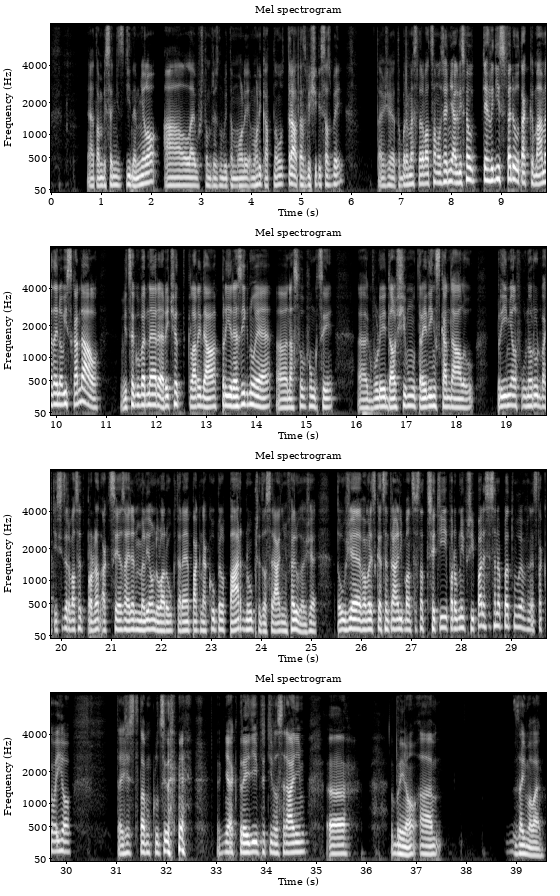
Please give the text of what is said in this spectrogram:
Tam by se nic dít nemělo, ale už v tom březnu by to mohli, mohli katnout, teda ta zvýšit ty sazby. Takže to budeme sledovat samozřejmě. A když jsme u těch lidí z Fedu, tak máme tady nový skandál. Viceguvernér Richard Clarida prý rezignuje eh, na svou funkci eh, kvůli dalšímu trading skandálu. Prý měl v únoru 2020 prodat akcie za 1 milion dolarů, které pak nakoupil pár dnů před zasedáním Fedu, takže to už je v americké centrální bance snad třetí podobný případ, jestli se nepletu, něco takového takže si to tam kluci tak nějak tradí před tím zasedáním. Uh, dobrý, no. Uh, zajímavé.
